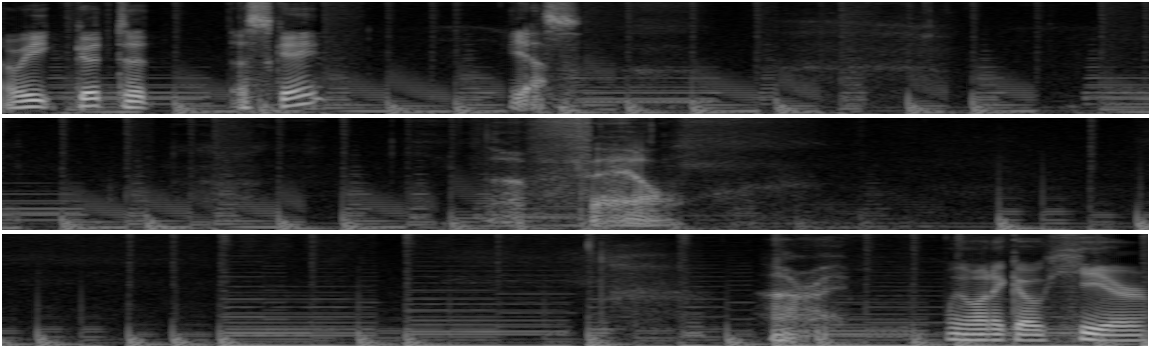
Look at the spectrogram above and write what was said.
Are we good to escape? Yes. Alright. We want to go here.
